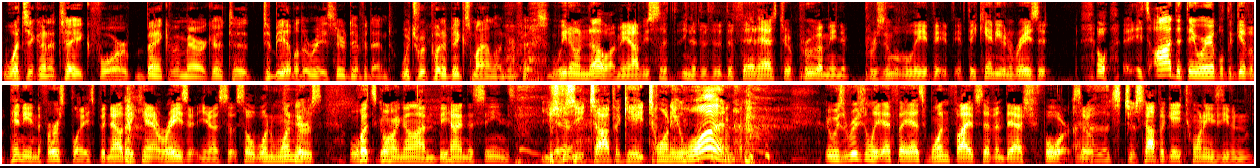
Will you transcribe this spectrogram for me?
what's it going to take for Bank of America to, to be able to raise their dividend, which would put a big smile on your face? We don't know. I mean, obviously, you know, the, the Fed has to approve. I mean, presumably, if, if, if they can't even raise it. Oh, it's odd that they were able to give a penny in the first place, but now they can't raise it. You know, so, so one wonders what's going on behind the scenes. You should see Topic 821. It was originally FAS 157-4. So know, that's just- Topic 820 is even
